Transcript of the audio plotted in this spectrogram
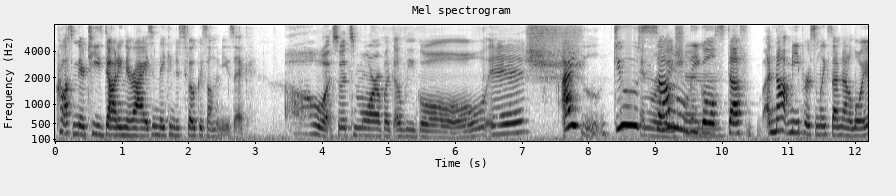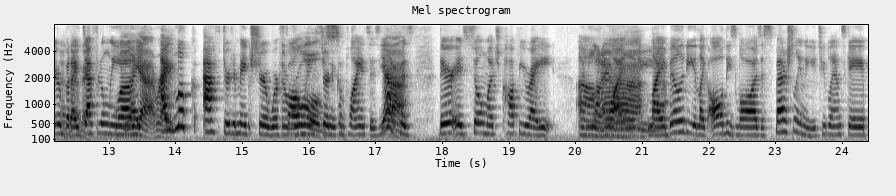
crossing their T's, dotting their I's, and they can just focus on the music. Oh, so it's more of like a legal ish. I do some relation- legal stuff. uh, Not me personally, because I'm not a lawyer, but I okay. definitely Well, like. yeah, I look after to make sure we're The following rules. certain compliances. Yeah. Yeah, because there is so much copyright um, liability, yeah. liability, like all these laws, especially in the YouTube landscape,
